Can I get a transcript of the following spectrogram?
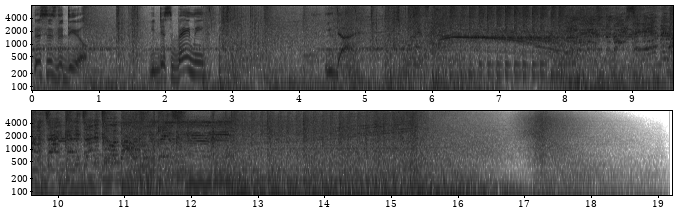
This is the deal. You disobey me, you die.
